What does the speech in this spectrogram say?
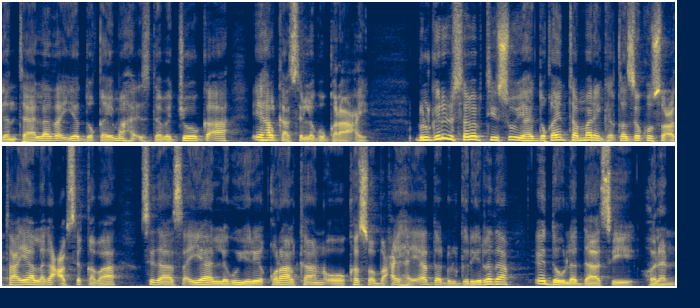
gantaalada iyo duqeymaha isdabajooga ah ee halkaasi lagu garaacay dhulgariir sababtiisu yahay duqeynta marinka ghaza ku socota ayaa laga cabsi qabaa. Sidaas ayaa lagu yiri qoraalkan oo ka soo baxay hay'adda dhulgariirada ee dowladdaasi holland.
